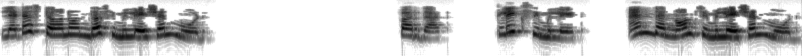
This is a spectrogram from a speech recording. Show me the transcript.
Let us turn on the simulation mode. For that, click Simulate and then on Simulation mode.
